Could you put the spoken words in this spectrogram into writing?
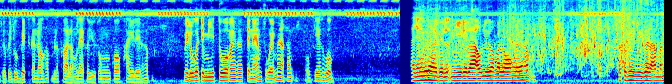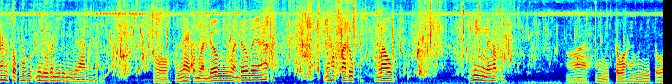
เดี๋ยวไปดูเบ็ดกันเราครับ แล้วก็หลังแรกก็อยู่ตรงกอไผ่เลยนะครับ ไม่รู้ว่าจะมีตัวไหมครับแต่น้ำสวยมากครับ โอเคครับผมยังไม่ได้เป็นมีเวลาเอาเรือมาลองเลยครับ แล้วก็ไม่มีเวลามานั่งตกนะครับ ไม่รู้วันนี้จะมีเวลาไหมครับ โอ้วันแรกก็เหมือนเดิมยังเหมือนเดิมเลยนะฮะนี่ครับปลาดุกของเรา นิ่งเลยครับโอ้ยไม่มีตัวยังไม่มีตัว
